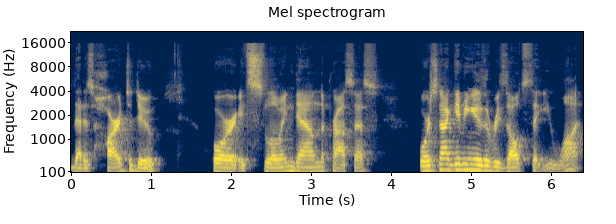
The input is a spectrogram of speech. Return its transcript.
that is hard to do, or it's slowing down the process, or it's not giving you the results that you want.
